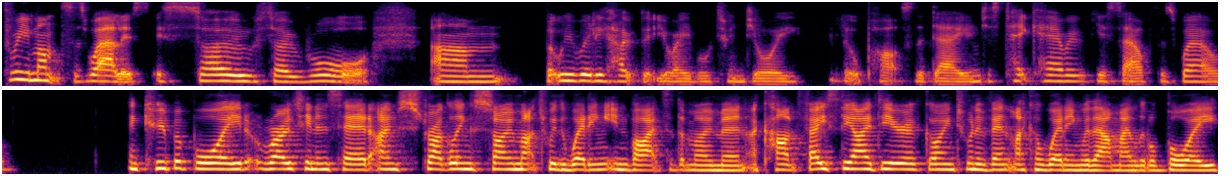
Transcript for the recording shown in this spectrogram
three months as well is is so, so raw. Um, but we really hope that you're able to enjoy little parts of the day and just take care of yourself as well. And Cooper Boyd wrote in and said, I'm struggling so much with wedding invites at the moment. I can't face the idea of going to an event like a wedding without my little boy.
